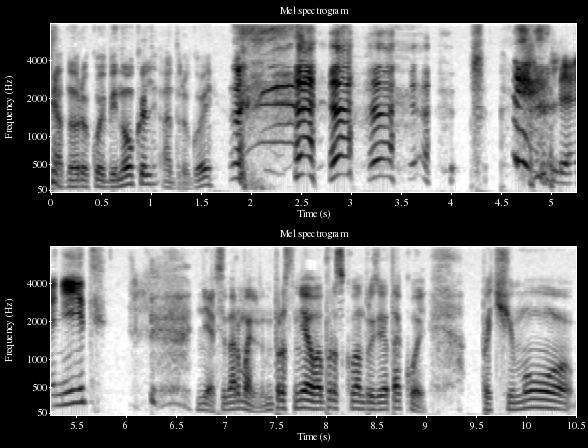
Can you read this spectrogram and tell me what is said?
Одной рукой бинокль, а другой... Леонид. Не, все нормально. Ну, Просто у меня вопрос к вам, друзья, такой. Почему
